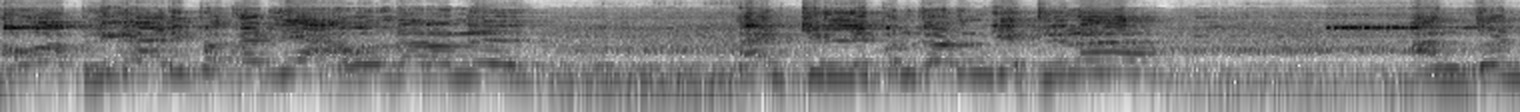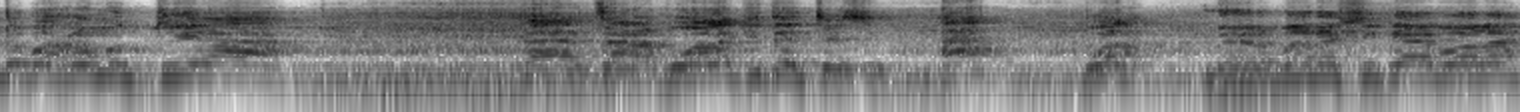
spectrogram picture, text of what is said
अहो आपली गाडी पकडली हवालदारानं. आणि किल्ली पण काढून घेतली ना. अंदंड भरा म्हणतो या जरा बोला की त्यांच्याशी. हा? बोला. मेहरबानाशी काय बोला?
